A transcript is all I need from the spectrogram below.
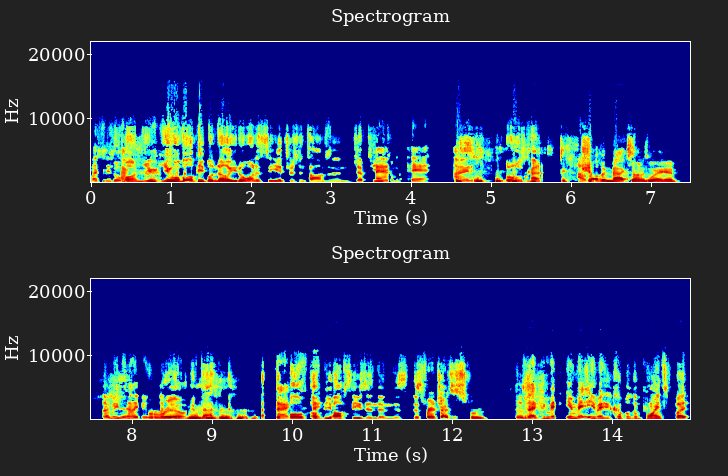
let's just Come talk on. You you of all people know you don't want to see a Tristan Thompson and Jeff Teague I come understand. I understand. those kind of Shelvin Max on his way in. let me shit, tell you for real. If that's the Zach, bulk of the off season, then this this franchise is screwed. So Zach, you make you make you make a couple good points, but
